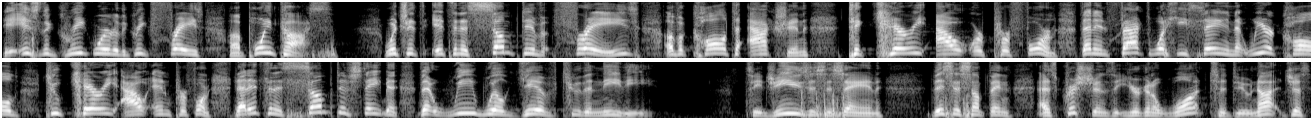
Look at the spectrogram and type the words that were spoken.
is the Greek word or the Greek phrase uh, pointos which it's, it's an assumptive phrase of a call to action to carry out or perform. That in fact, what he's saying that we are called to carry out and perform. That it's an assumptive statement that we will give to the needy. See, Jesus is saying, this is something as Christians that you're going to want to do, not just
